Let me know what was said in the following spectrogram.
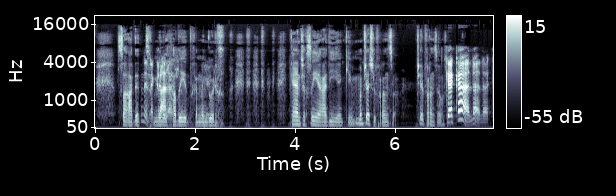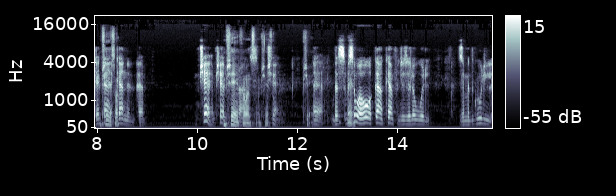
صعدت من الحضيض. خلينا نقول كان شخصية عادية كي ما مشاش لفرنسا مشى لفرنسا كا كان لا لا كان؟ كان ال... مشى مشى مشى لفرنسا، فرنسا، مشى. مشى آه بس بس إيه. هو هو كان كان في الجزء الأول زي ما تقول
